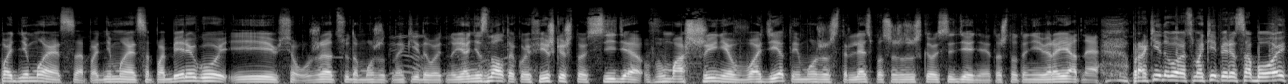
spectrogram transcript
поднимается, поднимается по берегу и все, уже отсюда может накидывать. Но я не знал такой фишки, что сидя в машине в воде, ты можешь стрелять с пассажирского сидения. Это что-то невероятное. Прокидывают смоки перед собой.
